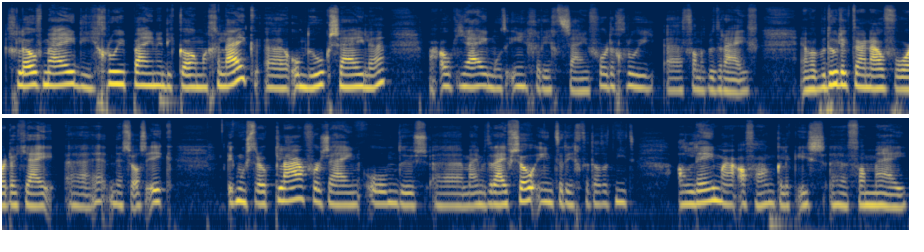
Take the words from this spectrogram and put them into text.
geloof mij, die groeipijnen die komen gelijk uh, om de hoek zeilen. Maar ook jij moet ingericht zijn voor de groei uh, van het bedrijf. En wat bedoel ik daar nou voor? Dat jij, net zoals ik, ik moest er ook klaar voor zijn om dus mijn bedrijf zo in te richten dat het niet alleen maar afhankelijk is van mij.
